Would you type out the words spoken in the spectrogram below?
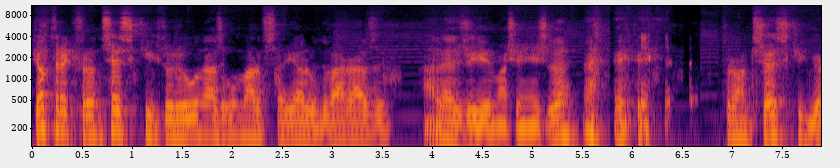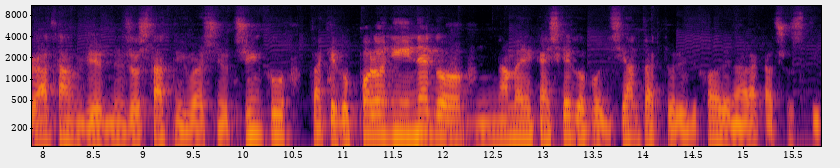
Piotrek Franceski, który u nas umarł w serialu dwa razy, ale żyje, ma się nieźle. Franceski gra tam w jednym z ostatnich właśnie odcinków takiego polonijnego amerykańskiego policjanta, który chory na raka trzustki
